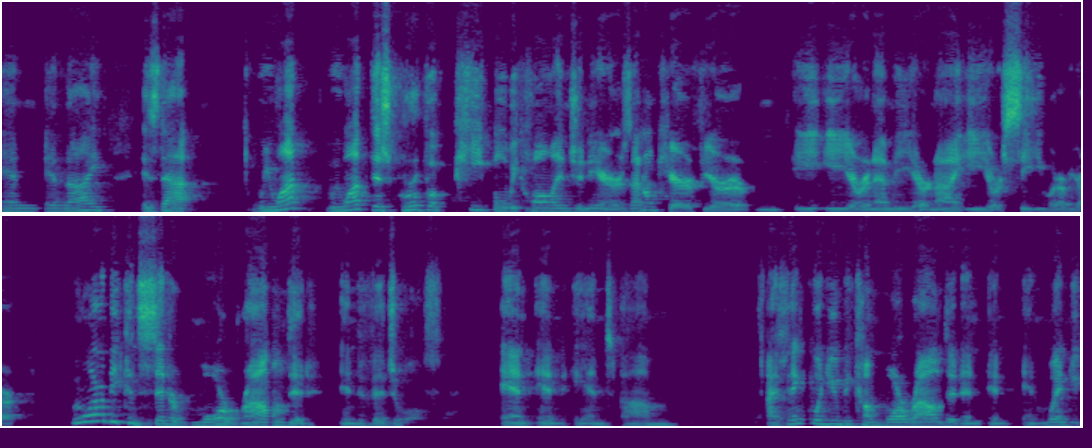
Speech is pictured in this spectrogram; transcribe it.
and, and I, is that we want we want this group of people we call engineers. I don't care if you're an EE or an ME or an IE or CE, whatever you are. We want to be considered more rounded individuals, and and and um, I think when you become more rounded and and and when you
